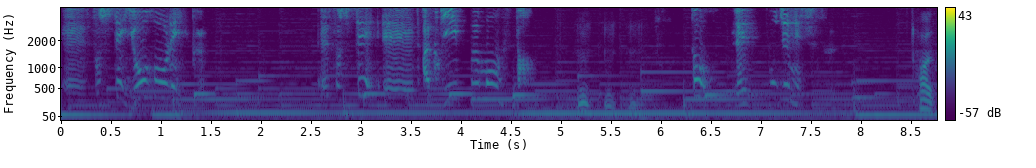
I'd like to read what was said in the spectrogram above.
えー、そして養蜂レイク、えー、そして、えー、あディープモンスター、うんうんうん、とレッドジェネシス、はいは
